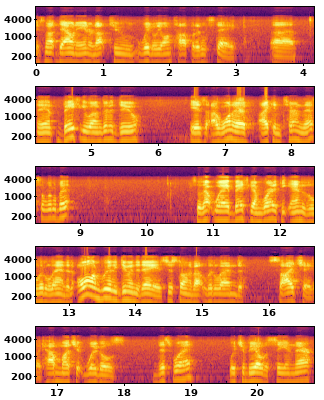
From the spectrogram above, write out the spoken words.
it's not down in or not too wiggly on top, but it'll stay. Uh, and basically what I'm going to do is I want to, I can turn this a little bit. So that way, basically I'm right at the end of the little end. And all I'm really doing today is just on about little end side shake, like how much it wiggles this way, which you'll be able to see in there.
